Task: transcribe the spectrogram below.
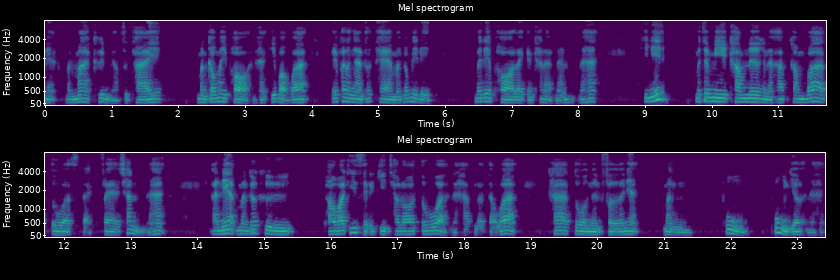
เนี่ยมันมากขึ้นนะครับ สุดท้ายมันก็ไม่พอนะฮะที่บอกว่าเฮ้ยพลังงานทดแทนมันก็ไม่ได้ ไม่ได้พออะไรกันขนาดนั้นนะฮะ ทีนี้มันจะมีคำหนึ่งนะครับคำว่าตัว stagflation นะฮะ อันเนี้ยมันก็คือภาวะที่เศรษฐกิจชะลอตัวนะครับ แล้วแต่ว่าค่าตัวเงินเฟ้อเนี่ยมันพุ่งพุ่งเยอะนะฮะ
